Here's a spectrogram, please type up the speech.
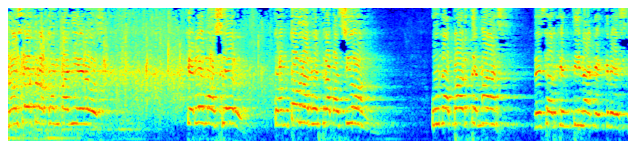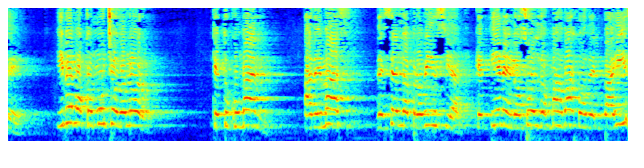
Nosotros, compañeros, queremos ser, con toda nuestra pasión, una parte más de esa Argentina que crece. Y vemos con mucho dolor que Tucumán, además de ser la provincia que tiene los sueldos más bajos del país,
